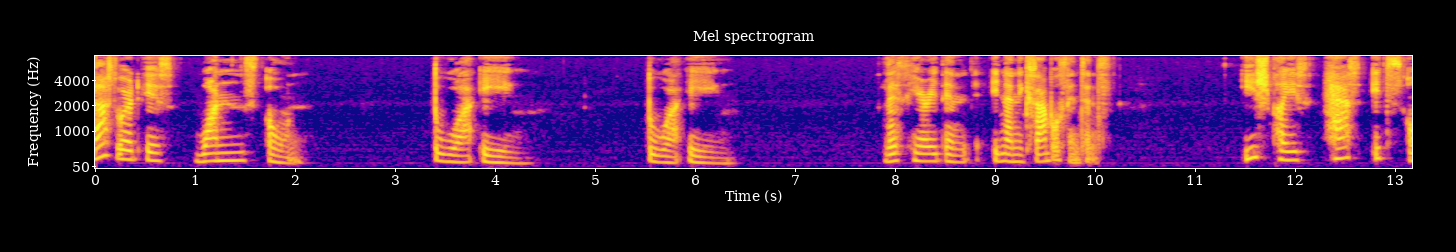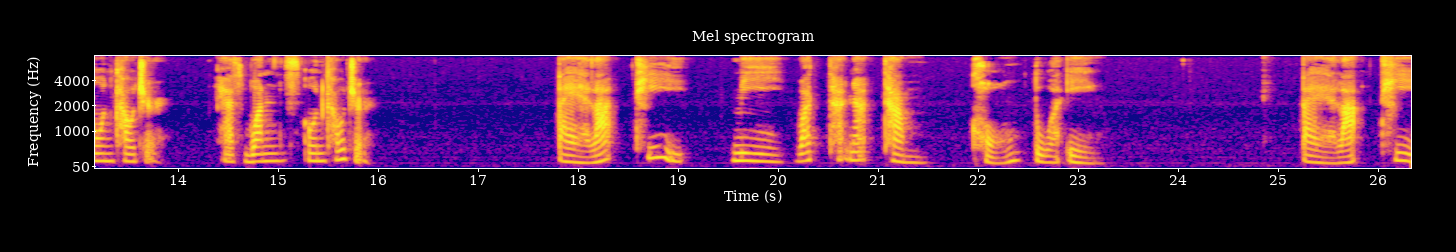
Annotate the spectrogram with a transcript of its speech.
last word is one's own ตัวเอง ตัวเอง let's hear it in in an example sentence each place has its own culture has one's own culture แต่ละที่มีวัฒนธรรม ของตัวเอง แต่ละที่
